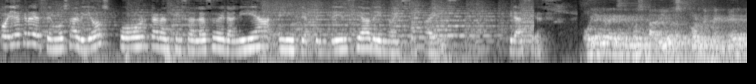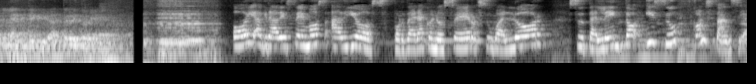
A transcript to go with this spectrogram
Hoy agradecemos a Dios por garantizar la soberanía e independencia de nuestro país. Gracias. Hoy agradecemos a Dios por defender la integridad territorial. Hoy agradecemos a Dios por dar a conocer su valor, su talento y su constancia.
